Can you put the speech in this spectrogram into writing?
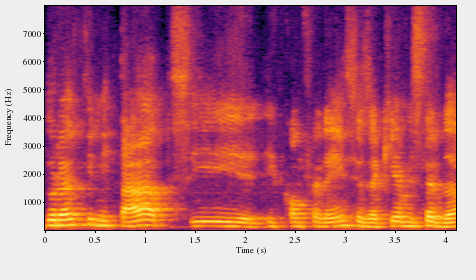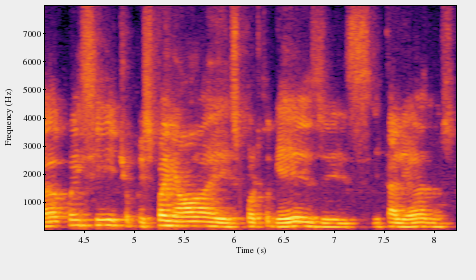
durante meetups e, e conferências aqui em Amsterdã, conheci tipo espanhóis, portugueses, italianos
